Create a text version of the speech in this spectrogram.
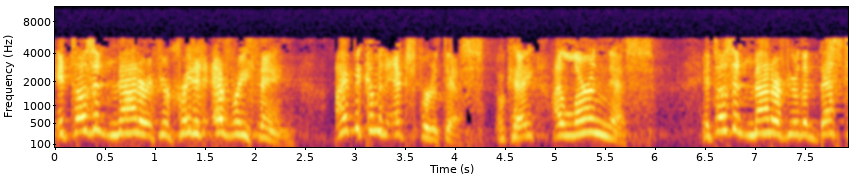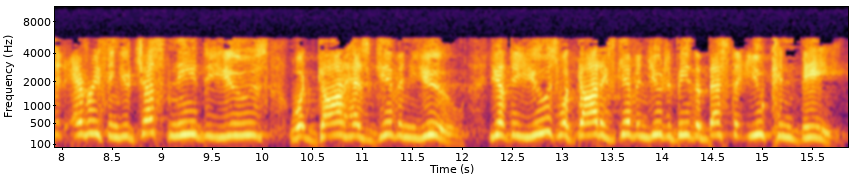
it doesn't matter if you're great at everything. I've become an expert at this, okay? I learned this. It doesn't matter if you're the best at everything. You just need to use what God has given you. You have to use what God has given you to be the best that you can be.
